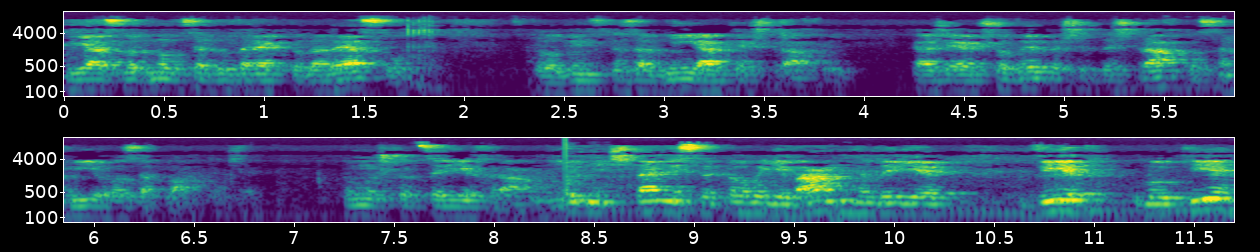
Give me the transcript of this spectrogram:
я звернувся до директора РЕСу, то він сказав ніяких штрафів. Каже, якщо випишете штраф, то самі його заплатите, тому що це є храм. Сьогодні читання святого Євангелії від Луки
